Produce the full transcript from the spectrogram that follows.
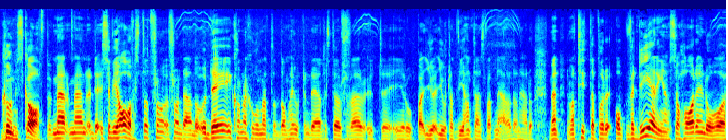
kunskap. Men, men det, så vi har avstått från, från den. Då. Och det i kombination med att de har gjort en del större förvärv ute i Europa gjort att vi har inte ens varit nära den här. Då. Men när man tittar på värderingen så har den då,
